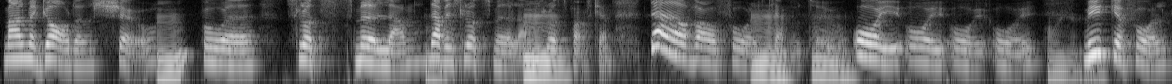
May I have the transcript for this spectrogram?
Malmö Garden Show. Mm. På eh, Slottsmöllan. Där vid Slottsmöllan, Mm. Slottsparken. Där var folk kan du tro. Oj, oj, oj, oj. oj. Mycket folk. Och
